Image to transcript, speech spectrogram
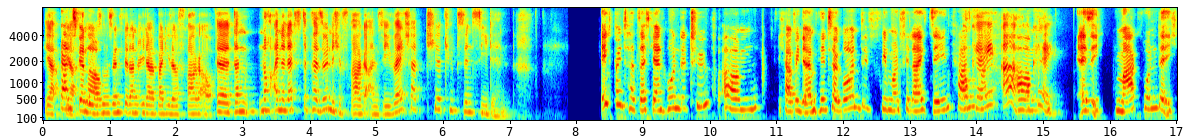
Ja, ganz ja, genau. So sind wir dann wieder bei dieser Frage auch. Äh, dann noch eine letzte persönliche Frage an Sie. Welcher Tiertyp sind Sie denn? Ich bin tatsächlich ein Hundetyp. Ähm, ich habe ihn ja im Hintergrund, wie man vielleicht sehen kann. Okay, ah, ähm, okay. Ähm, also ich mag Hunde, ich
